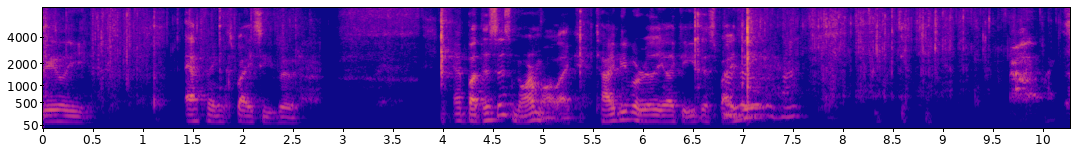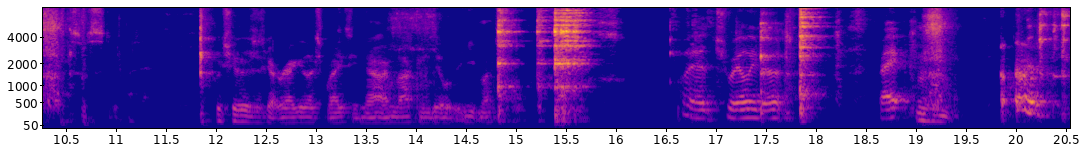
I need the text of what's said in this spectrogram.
really effing spicy food. And, but this is normal. Like Thai people really like to eat this spicy. Mhm, mhm. Oh my god, this is stupid. We should have just got regular spicy. Now I'm not going to be able to eat much. But it's really good, right? Mhm.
